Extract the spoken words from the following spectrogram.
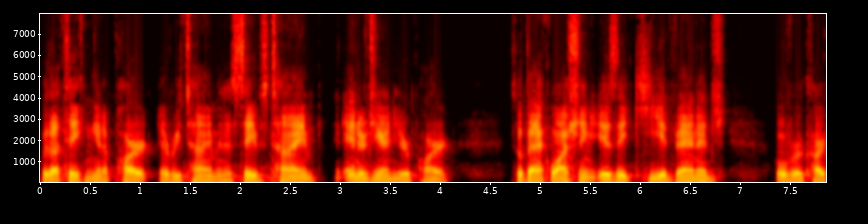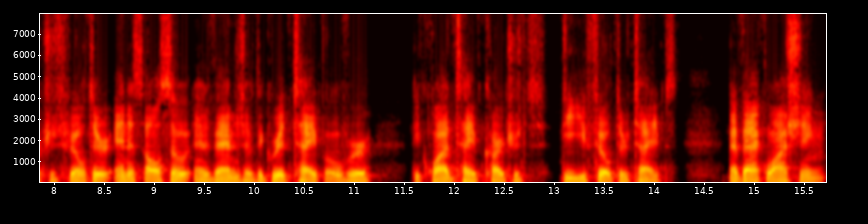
without taking it apart every time and it saves time and energy on your part. So backwashing is a key advantage over a cartridge filter, and it's also an advantage of the grid type over the quad type cartridge DE filter types. Now, backwashing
